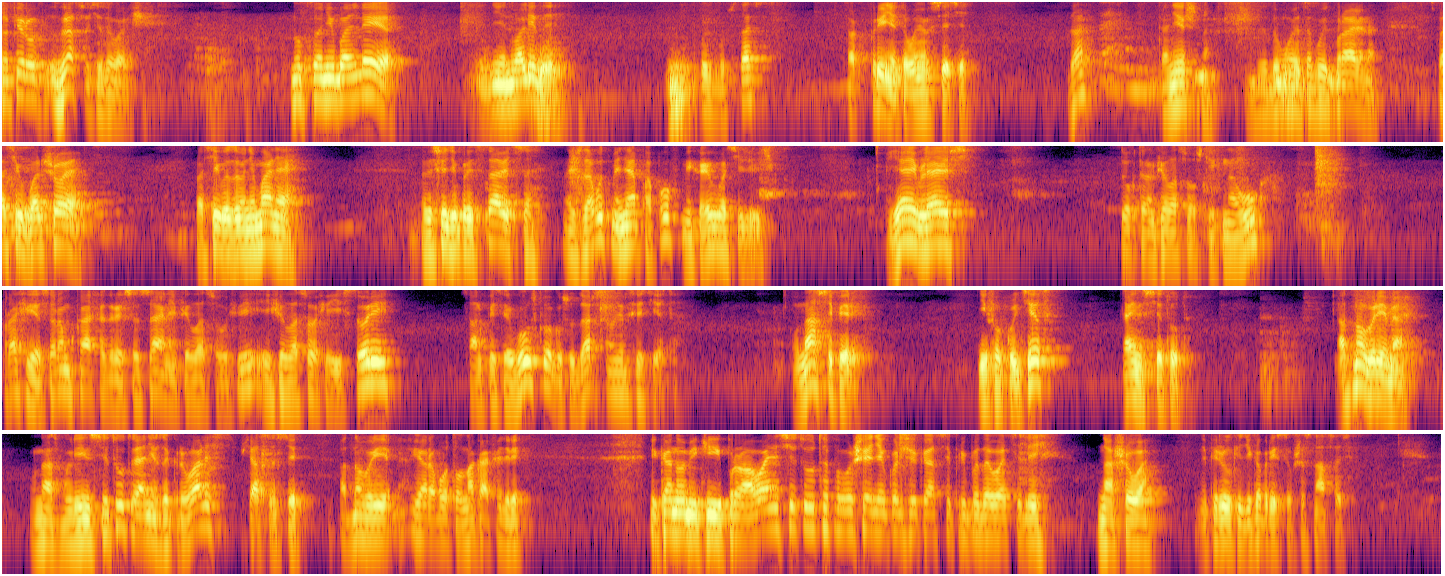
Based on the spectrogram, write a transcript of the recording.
Значит, во-первых, здравствуйте, товарищи. Ну, кто не больные, не инвалиды, пусть бы встать, как принято в университете. Да? Конечно. Я думаю, это будет правильно. Спасибо большое. Спасибо за внимание. Разрешите представиться. Значит, зовут меня Попов Михаил Васильевич. Я являюсь доктором философских наук, профессором кафедры социальной философии и философии истории Санкт-Петербургского государственного университета. У нас теперь не факультет, а институт. Одно время у нас были институты, они закрывались. В частности, одно время я работал на кафедре экономики и права Института повышения квалификации преподавателей нашего на переулке Декабристов 16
